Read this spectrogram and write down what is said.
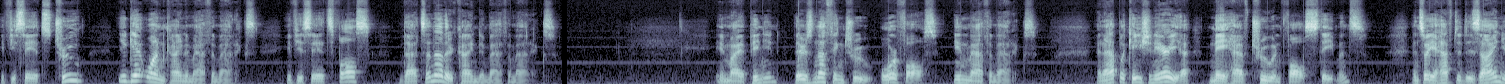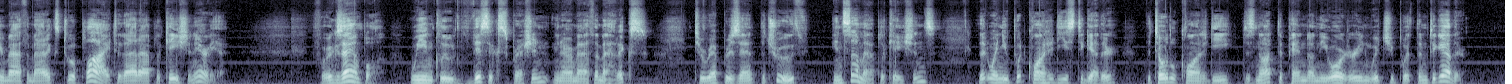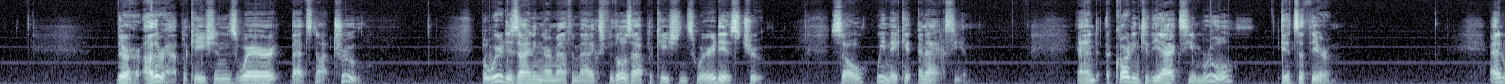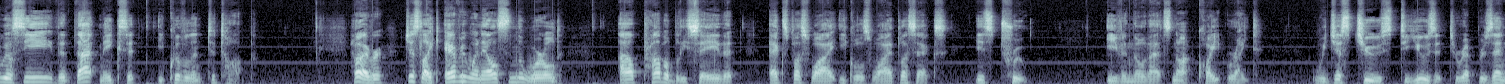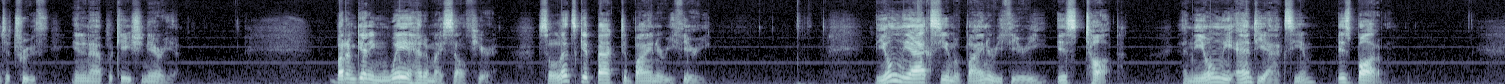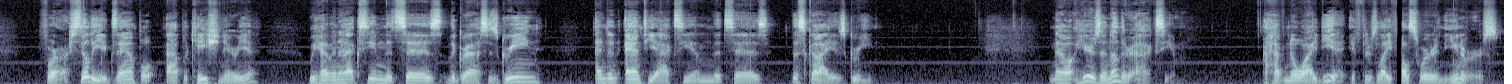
If you say it's true, you get one kind of mathematics. If you say it's false, that's another kind of mathematics. In my opinion, there's nothing true or false in mathematics. An application area may have true and false statements, and so you have to design your mathematics to apply to that application area. For example, we include this expression in our mathematics to represent the truth in some applications that when you put quantities together, the total quantity does not depend on the order in which you put them together. There are other applications where that's not true. But we're designing our mathematics for those applications where it is true. So we make it an axiom. And according to the axiom rule, it's a theorem. And we'll see that that makes it equivalent to top. However, just like everyone else in the world, I'll probably say that x plus y equals y plus x is true, even though that's not quite right. We just choose to use it to represent a truth in an application area. But I'm getting way ahead of myself here. So let's get back to binary theory. The only axiom of binary theory is top, and the only anti-axiom is bottom. For our silly example application area, we have an axiom that says the grass is green and an anti-axiom that says the sky is green. Now here's another axiom. I have no idea if there's life elsewhere in the universe,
